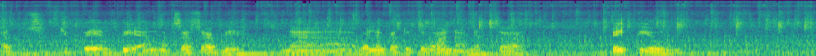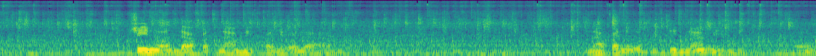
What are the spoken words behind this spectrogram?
at si PNP ang magsasabi na walang katotohanan at ah, fake yun, sino ang dapat namin paniwalaan? Napanood din namin. Oh.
